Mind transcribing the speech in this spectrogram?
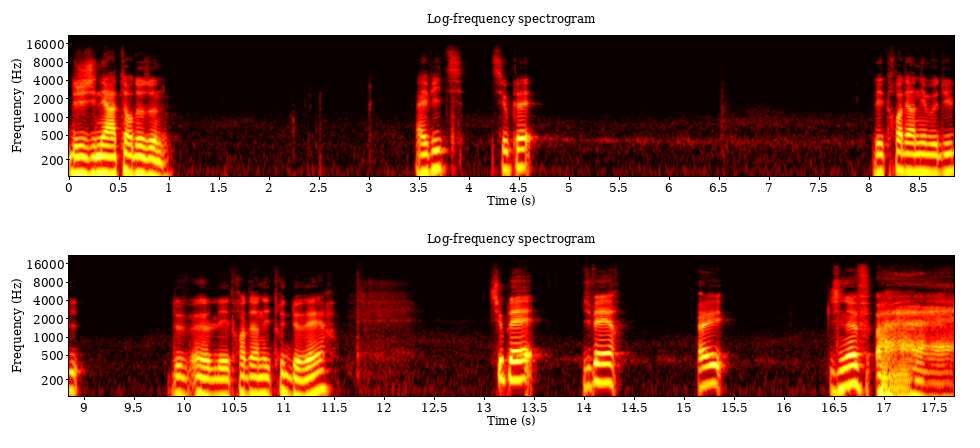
des générateurs d'ozone. Allez, vite, s'il vous plaît. Les trois derniers modules. De, euh, les trois derniers trucs de verre. S'il vous plaît, du verre. Allez. 19. Ah,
